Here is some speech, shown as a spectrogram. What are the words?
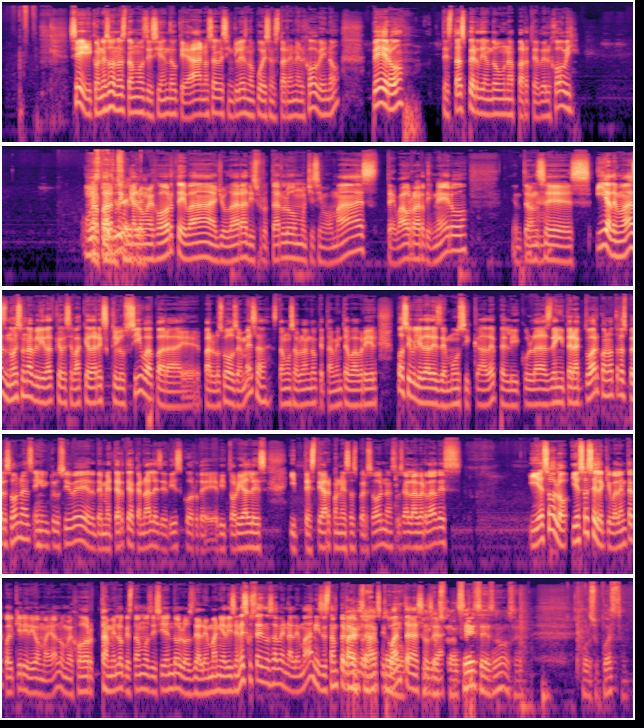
Sí, y con eso no estamos diciendo que, ah, no sabes inglés, no puedes estar en el hobby, ¿no? Pero te estás perdiendo una parte del hobby. Una parte que a lo mejor te va a ayudar a disfrutarlo muchísimo más, te va a ahorrar dinero. Entonces, y además no es una habilidad que se va a quedar exclusiva para, eh, para los juegos de mesa. Estamos hablando que también te va a abrir posibilidades de música, de películas, de interactuar con otras personas, e inclusive de meterte a canales de Discord, de editoriales y testear con esas personas. O sea, la verdad es, Y eso, lo, y eso es el equivalente a cualquier idioma, ¿ya? A lo mejor también lo que estamos diciendo, los de Alemania dicen, es que ustedes no saben alemán y se están perdiendo no sé cuántas. O sea. Los franceses, ¿no? O sea, por supuesto.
